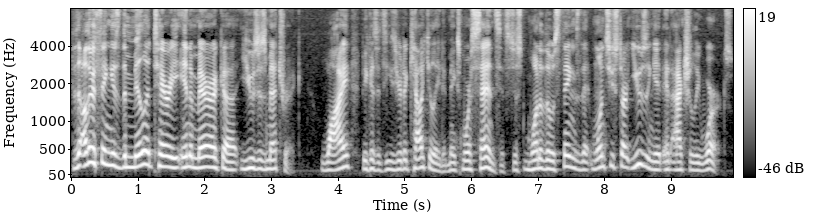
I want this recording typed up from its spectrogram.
The other thing is the military in America uses metric. Why? Because it's easier to calculate. It makes more sense. It's just one of those things that once you start using it, it actually works.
